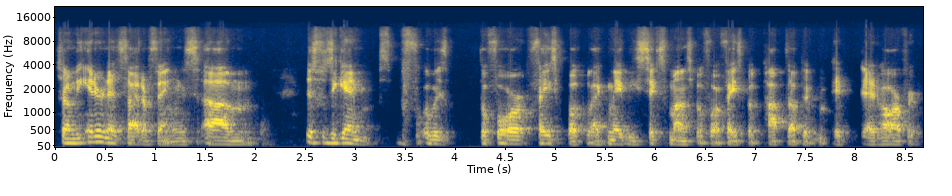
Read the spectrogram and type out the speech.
so on the internet side of things, um, this was again before, it was before Facebook, like maybe six months before Facebook popped up at, at, at Harvard.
